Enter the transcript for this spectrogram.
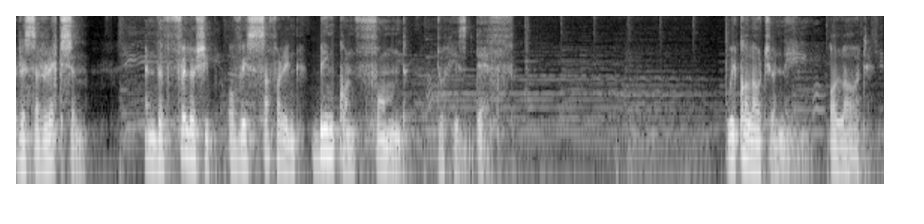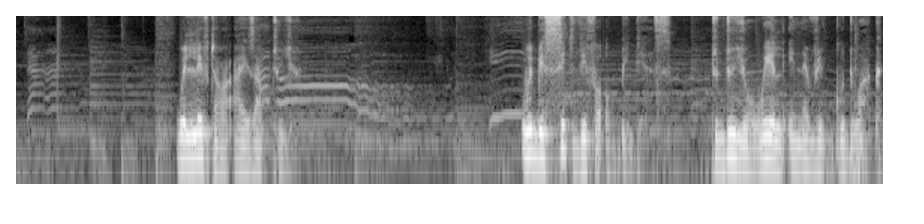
resurrection and the fellowship of his suffering being conformed to his death. We call out your name, O Lord. We lift our eyes up to you. We beseech thee for obedience to do your will in every good work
